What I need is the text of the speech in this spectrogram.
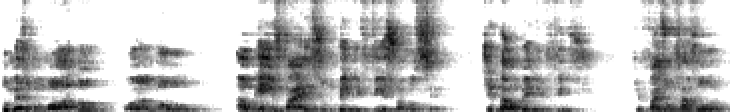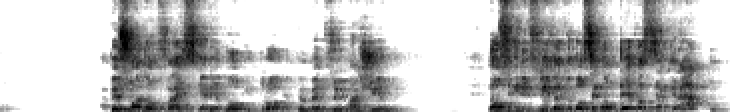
Do mesmo modo, quando alguém faz um benefício a você, te dá um benefício, te faz um favor. A pessoa não faz querendo algo em troca, pelo menos eu imagino. Não significa que você não deva ser grato.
